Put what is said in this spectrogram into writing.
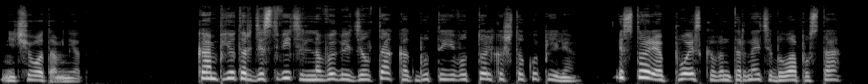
Ничего там нет». Компьютер действительно выглядел так, как будто его только что купили. История поиска в интернете была пуста —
